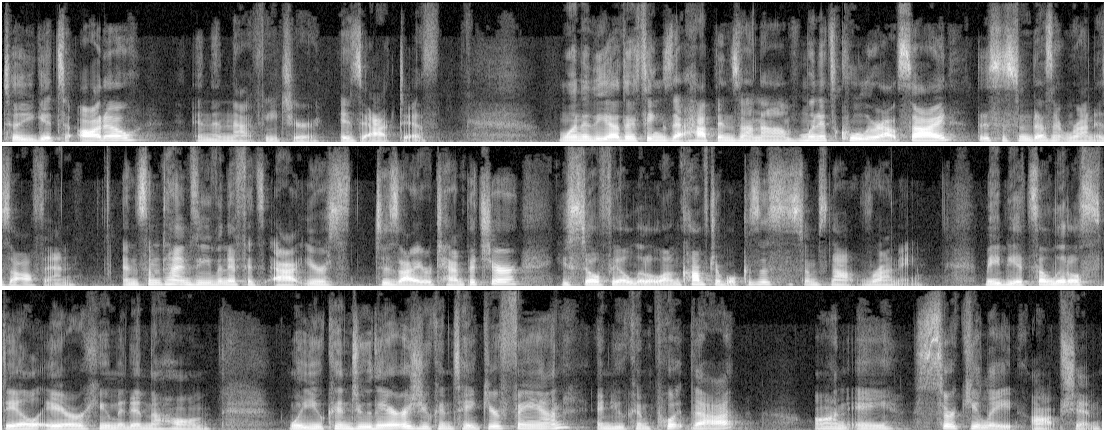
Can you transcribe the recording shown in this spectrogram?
till you get to auto, and then that feature is active. One of the other things that happens on um, when it's cooler outside, the system doesn't run as often. And sometimes even if it's at your desired temperature, you still feel a little uncomfortable because the system's not running. Maybe it's a little stale air, humid in the home. What you can do there is you can take your fan and you can put that on a circulate option.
